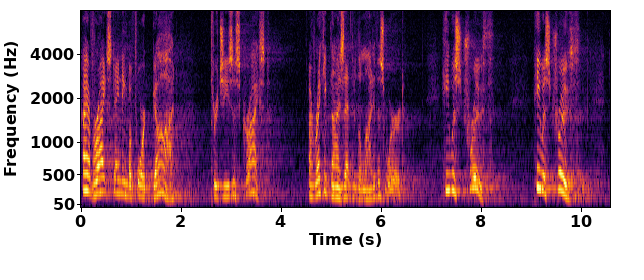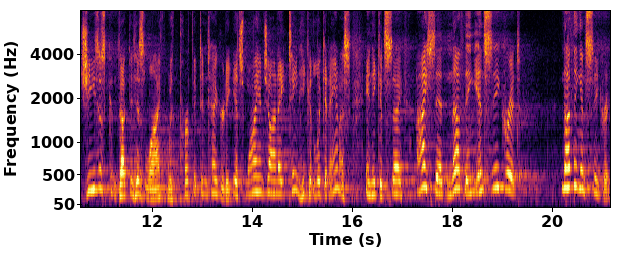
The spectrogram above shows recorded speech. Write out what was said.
I have right standing before God through Jesus Christ. I recognize that through the light of his word. He was truth. He was truth. Jesus conducted his life with perfect integrity. It's why in John 18 he could look at Annas and he could say, I said nothing in secret. Nothing in secret.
